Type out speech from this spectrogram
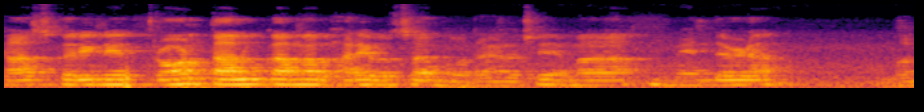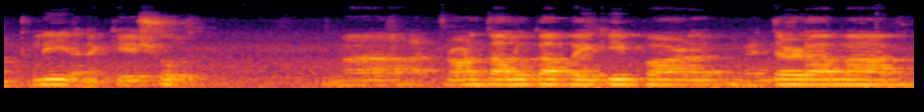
ખાસ કરીને ત્રણ તાલુકામાં ભારે વરસાદ નોંધાયો છે. એમાં મેંદરડા વંથલી અને કેશોદમાં આ ત્રણ તાલુકા પૈકી પણ મેંદરડામાં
